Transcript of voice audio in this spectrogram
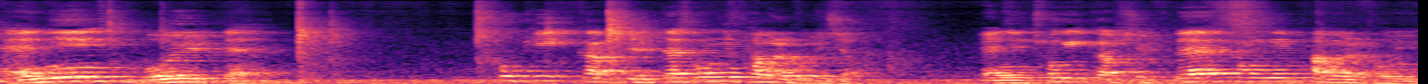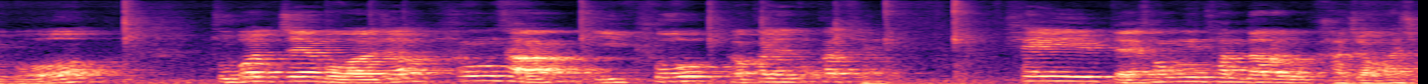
N이 뭐일 때 초기 값일 때 성립함을 보이죠? N이 초기 값일 때 성립함을 보이고 두 번째 뭐하죠? 항상 if 여기까지 똑같아요 k일 때 성립한다라고 가정하죠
